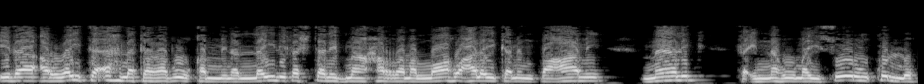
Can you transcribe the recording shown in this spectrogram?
إذا أرويت أهلك غبوقا من الليل فاجتنب ما حرم الله عليك من طعام مالك فإنه ميسور كله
